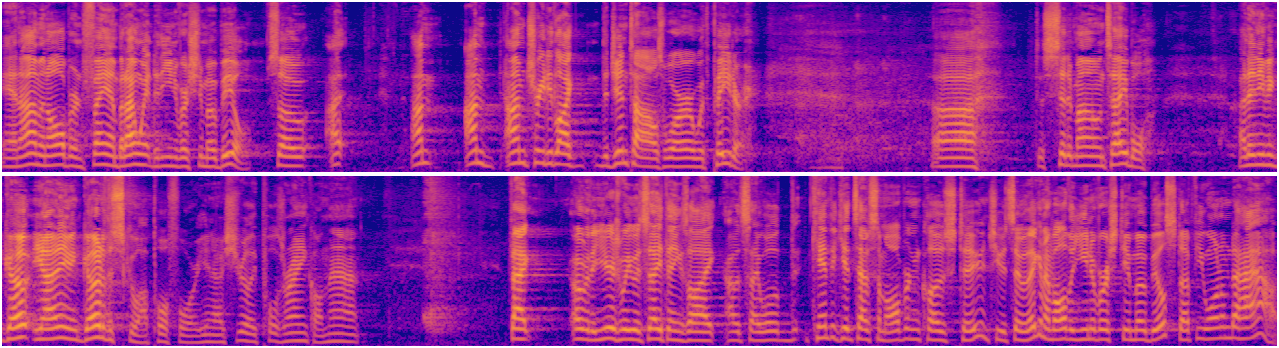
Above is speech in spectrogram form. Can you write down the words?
and I'm an Auburn fan, but I went to the University of Mobile. So I, I'm, I'm, I'm treated like the Gentiles were with Peter. Uh, to sit at my own table. I didn't even go, you know, I didn't even go to the school I pull for. You know, she really pulls rank on that. In fact, over the years, we would say things like, I would say, well, can't the kids have some Auburn clothes too? And she would say, well, they can have all the University of Mobile stuff you want them to have.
